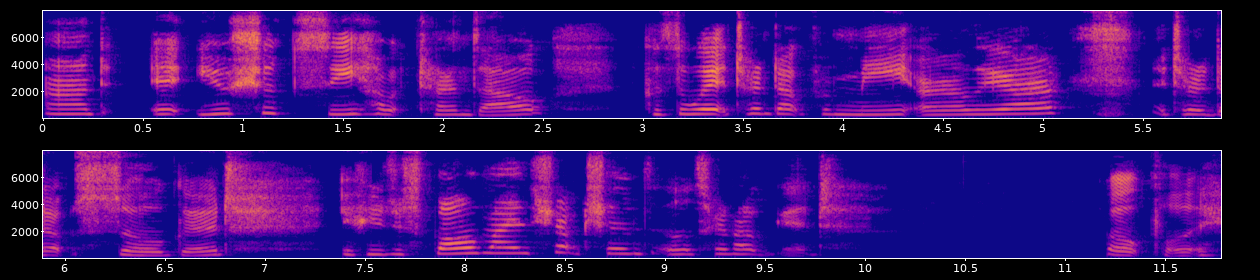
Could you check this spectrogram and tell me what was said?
And it you should see how it turns out because the way it turned out for me earlier it turned out so good. If you just follow my instructions it'll turn out good. Hopefully.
